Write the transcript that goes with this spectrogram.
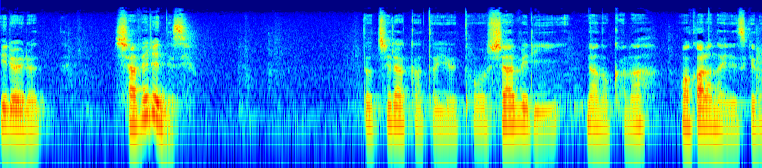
いろいろ喋るんですよ。どちらかというとおしゃべりなのかな。わからないですけど。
